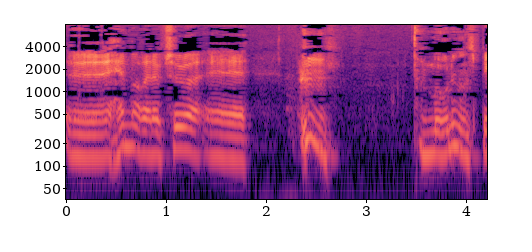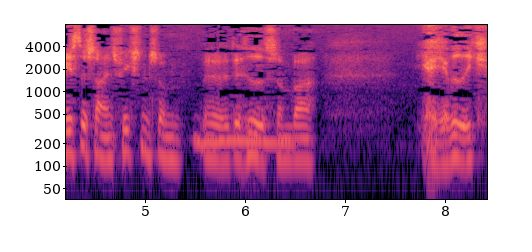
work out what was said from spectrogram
Øh, han var redaktør af månedens bedste science fiction, som øh, det hed, som var, ja, jeg ved ikke,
